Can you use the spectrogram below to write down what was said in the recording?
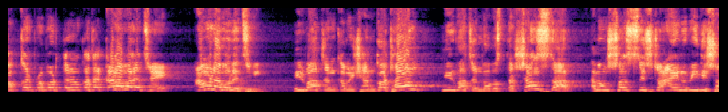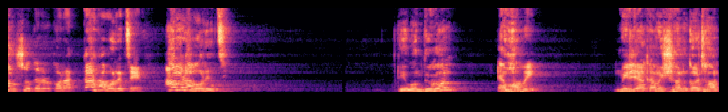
কক্ষের প্রবর্তনের কথা কারা বলেছে? আমরা বলেছি। নির্বাচন কমিশন গঠন, নির্বাচন ব্যবস্থার সংস্কার এবং সংশ্লিষ্ট আইন বিধি সংশোধনের কথা কারা বলেছে? আমরা বলেছি। প্রিয় বন্ধুগণ, এভাবে মিডিয়া কমিশন গঠন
